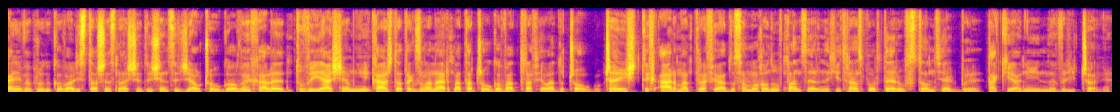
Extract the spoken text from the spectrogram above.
Amerykanie wyprodukowali 116 tysięcy dział czołgowych, ale tu wyjaśniam, nie każda tak zwana armata czołgowa trafiała do czołgu. Część tych armat trafiała do samochodów pancernych i transporterów, stąd jakby takie, a nie inne wyliczenie.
